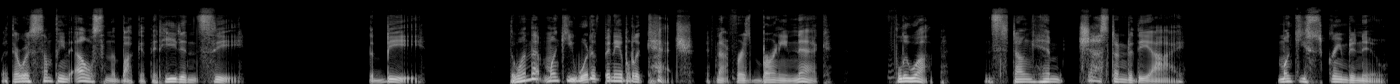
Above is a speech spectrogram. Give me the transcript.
But there was something else in the bucket that he didn't see. The bee, the one that Monkey would have been able to catch if not for his burning neck, flew up and stung him just under the eye. Monkey screamed anew,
